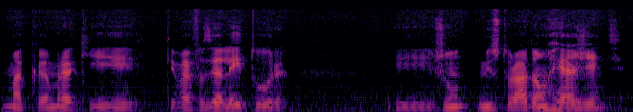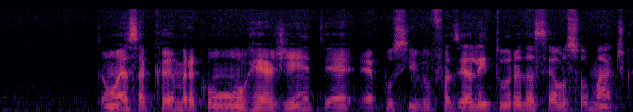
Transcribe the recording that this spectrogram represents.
uma câmera que, que vai fazer a leitura e junto misturado a um reagente. Então essa câmera com o reagente é, é possível fazer a leitura da célula somática.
